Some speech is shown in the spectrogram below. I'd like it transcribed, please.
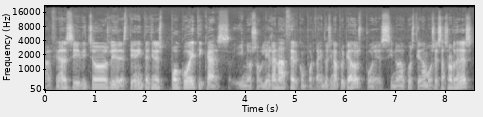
Al final, si dichos líderes tienen intenciones poco éticas y nos obligan a hacer comportamientos inapropiados, pues si no cuestionamos esas órdenes,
